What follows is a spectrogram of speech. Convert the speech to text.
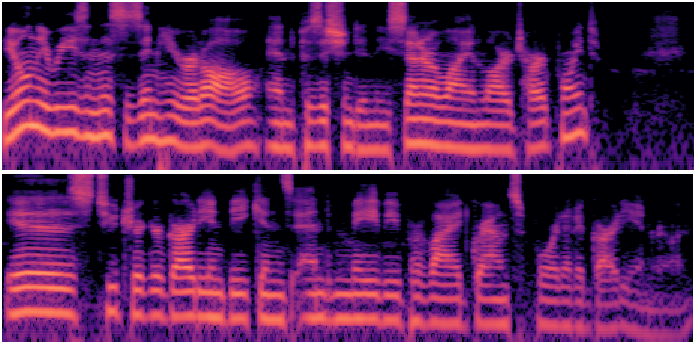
The only reason this is in here at all and positioned in the centerline large hardpoint is to trigger Guardian beacons and maybe provide ground support at a Guardian ruin.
